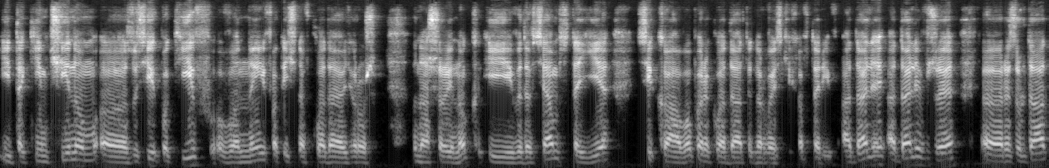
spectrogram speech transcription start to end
і таким чином е, з усіх боків вони фактично вкладають гроші в наш ринок, і видавцям стає цікаво перекладати норвезьких авторів. А далі, а далі вже е, результат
